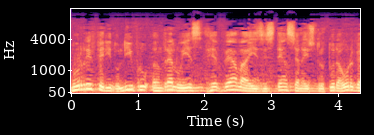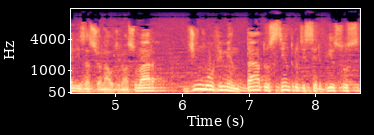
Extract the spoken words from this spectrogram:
No referido livro, André Luiz revela a existência na estrutura organizacional de Nosso Lar de um movimentado centro de serviços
